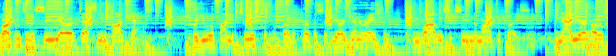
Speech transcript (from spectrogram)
Welcome to the CEO of Destiny podcast, where you will find the tools to fulfill the purpose of your generation and wildly succeed in the marketplace. And now, your host,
